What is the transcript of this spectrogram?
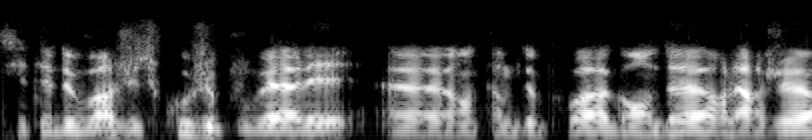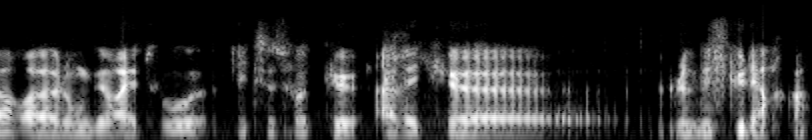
C'était de voir jusqu'où je pouvais aller euh, en termes de poids, grandeur, largeur, euh, longueur et tout, et que ce soit que avec euh, le musculaire, quoi.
